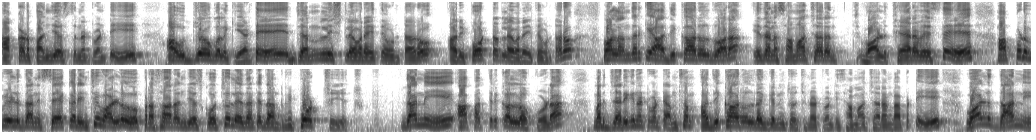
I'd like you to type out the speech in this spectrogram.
అక్కడ పనిచేస్తున్నటువంటి ఆ ఉద్యోగులకి అంటే జర్నలిస్టులు ఎవరైతే ఉంటారో ఆ రిపోర్టర్లు ఎవరైతే ఉంటారో వాళ్ళందరికీ అధికారుల ద్వారా ఏదైనా సమాచారం వాళ్ళు చేరవేస్తే అప్పుడు వీళ్ళు దాన్ని సేకరించి వాళ్ళు ప్రసారం చేసుకోవచ్చు లేదంటే దాన్ని రిపోర్ట్ చేయొచ్చు. దాన్ని ఆ పత్రికల్లో కూడా మరి జరిగినటువంటి అంశం అధికారుల దగ్గర నుంచి వచ్చినటువంటి సమాచారం కాబట్టి వాళ్ళు దాన్ని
